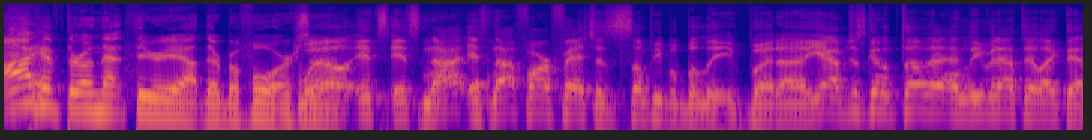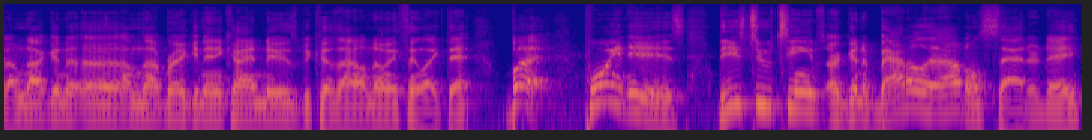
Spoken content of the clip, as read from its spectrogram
I have thrown that theory out there before. So. Well, it's it's not it's not far fetched as some people believe, but uh, yeah, I'm just gonna throw that and leave it out there like that. I'm not gonna uh, I'm not breaking any kind of news because I don't know anything like that. But point is, these two teams are gonna battle it out on Saturday,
